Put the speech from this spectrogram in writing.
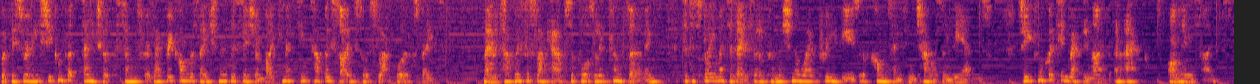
With this release, you can put data at the centre of every conversation and decision by connecting Tableau sites to a Slack workspace. Now the Tableau for Slack app supports link confirming to display metadata and permission-aware previews of content in channels and DMs, so you can quickly recognise and act on insights.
